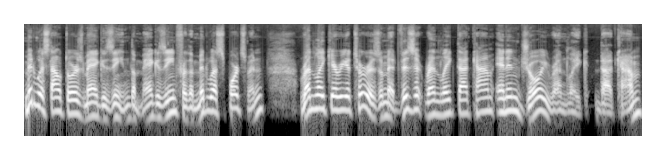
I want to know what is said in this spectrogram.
Midwest Outdoors Magazine, the magazine for the Midwest sportsman, Rend Lake Area Tourism at visitrendlake.com and enjoyrendlake.com,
